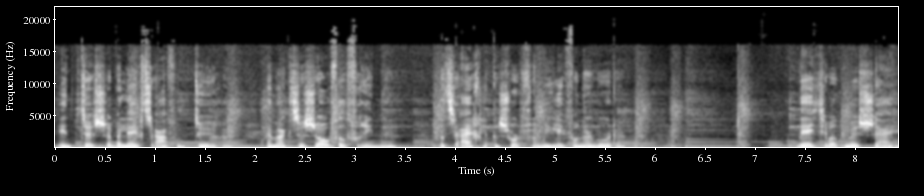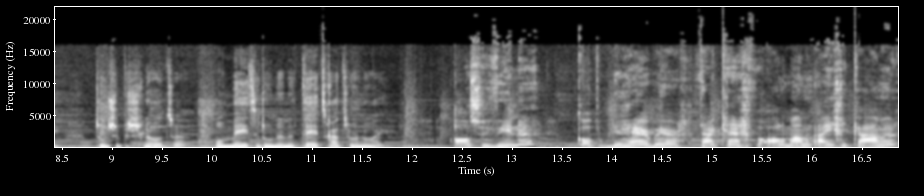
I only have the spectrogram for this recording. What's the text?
Intussen beleeft ze avonturen en maakt ze zoveel vrienden dat ze eigenlijk een soort familie van haar worden. Weet je wat Mus zei toen ze besloten om mee te doen aan het Tetra-toernooi? Als we winnen, koop ik de herberg. Daar krijgen we allemaal een eigen kamer.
